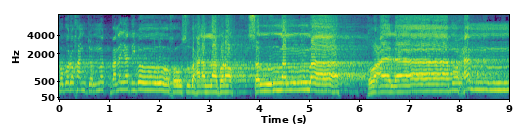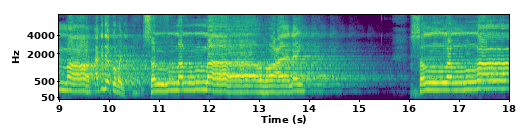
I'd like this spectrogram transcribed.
কবর খান জন্নত বানাইয়া দিব। সুবাহান আল্লাহ বড় সাল্লাল্লাহ আলা মুহাম্মদ। আগে দেখো কবাই। সাল্লাল্লাহু আলাই সাল্লাল্লাহ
